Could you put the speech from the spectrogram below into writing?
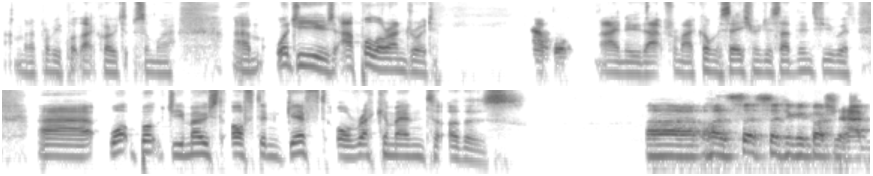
I'm going to probably put that quote up somewhere. Um, what do you use, Apple or Android? Apple. I knew that from our conversation we just had an interview with. Uh, what book do you most often gift or recommend to others? Uh, oh, that's such a good question. I have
